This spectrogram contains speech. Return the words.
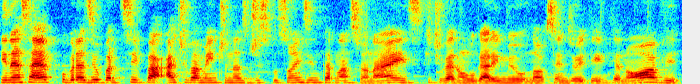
E nessa época o Brasil participa ativamente nas discussões internacionais que tiveram lugar em 1989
